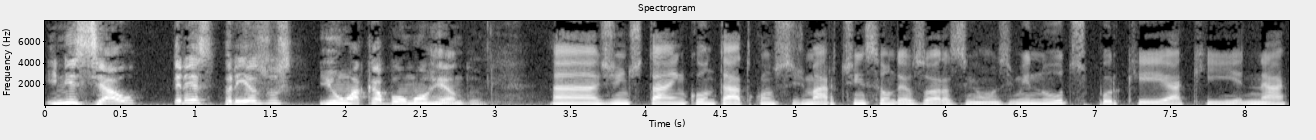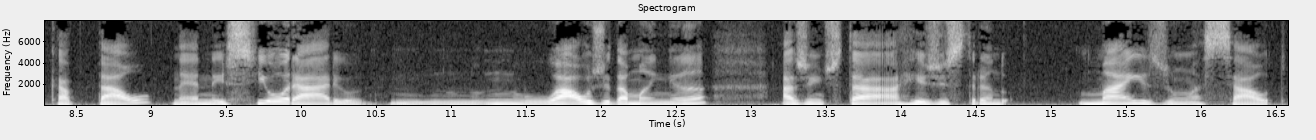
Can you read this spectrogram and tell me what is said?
inicial, três presos e um acabou morrendo. A gente está em contato com o Cid Martins, são 10 horas e 11 minutos, porque aqui na capital, né, nesse horário, no, auge da manhã, a gente está registrando mais um assalto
